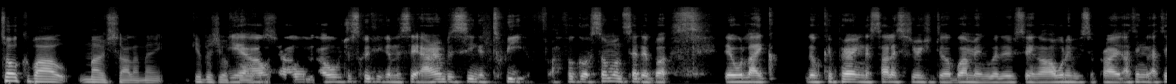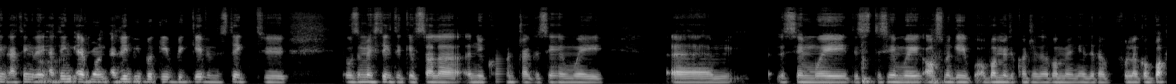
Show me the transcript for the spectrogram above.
talk about Mo Salah, mate. Give us your yeah. I was, I, was, I was just quickly going to say. I remember seeing a tweet. I forgot someone said it, but they were like, they were comparing the Salah situation to Aubameyang, where they were saying, "Oh, I wouldn't be surprised." I think, I think, I think, they, I think everyone, I think people gave gave a mistake to. It was a mistake to give Salah a new contract the same way, um, the same way, this the same way Arsenal gave Aubameyang the contract. Aubameyang ended up falling off. But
